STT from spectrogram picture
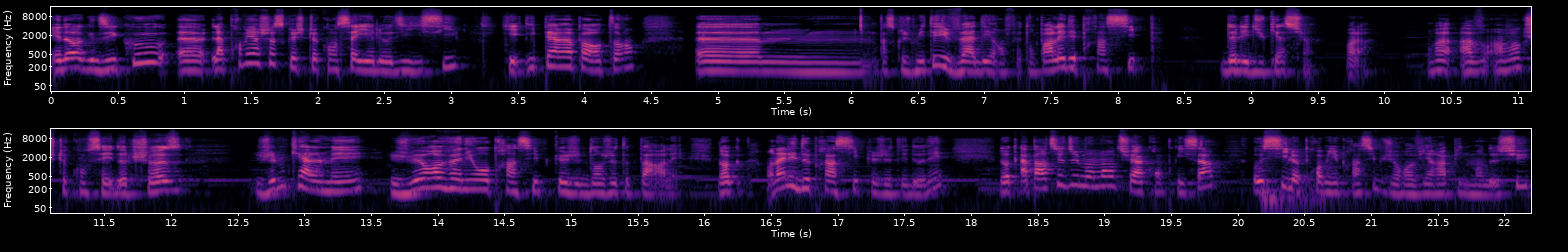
Et donc du coup, la première chose que je te conseille, Elodie, ici, qui est hyper important, parce que je m'étais évadé en fait. On parlait des principes de l'éducation. Voilà avant, que je te conseille d'autres choses, je vais me calmer, je vais revenir au principe dont je te parlais. Donc, on a les deux principes que je t'ai donnés. Donc, à partir du moment où tu as compris ça, aussi le premier principe, je reviens rapidement dessus.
